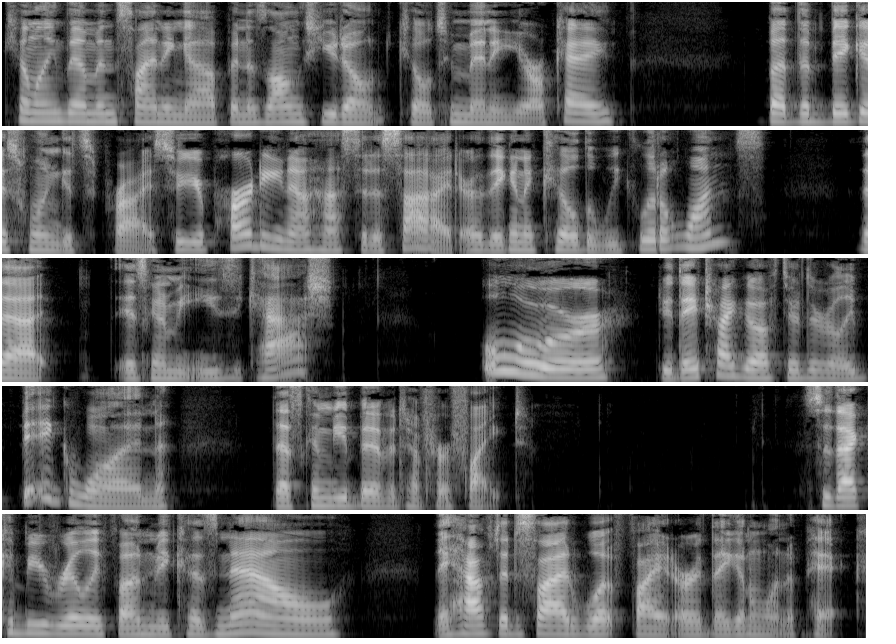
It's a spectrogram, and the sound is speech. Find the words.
killing them and signing up. And as long as you don't kill too many, you're okay. But the biggest one gets a prize. So your party now has to decide are they going to kill the weak little ones that is going to be easy cash? Or do they try to go after the really big one that's going to be a bit of a tougher fight? So that could be really fun because now they have to decide what fight are they going to want to pick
